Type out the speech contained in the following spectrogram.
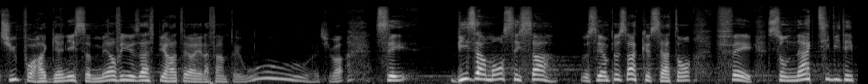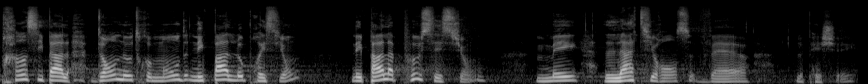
tu pourras gagner ce merveilleux aspirateur. Et la femme fait ouh, tu vois. C'est bizarrement, c'est ça. C'est un peu ça que Satan fait. Son activité principale dans notre monde n'est pas l'oppression, n'est pas la possession, mais l'attirance vers le péché.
